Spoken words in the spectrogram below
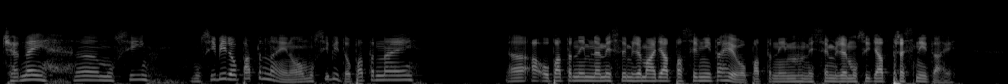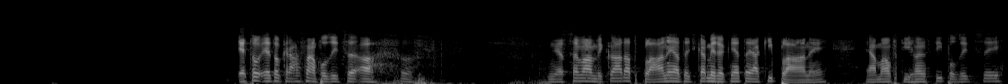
Černý eh, musí, musí být opatrný, no, musí být opatrný. Eh, a opatrným nemyslím, že má dělat pasivní tahy, opatrným myslím, že musí dělat přesný tahy. Je to, je to krásná pozice a měl jsem vám vykládat plány a teďka mi řekněte, jaký plány. Já mám v téhle pozici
